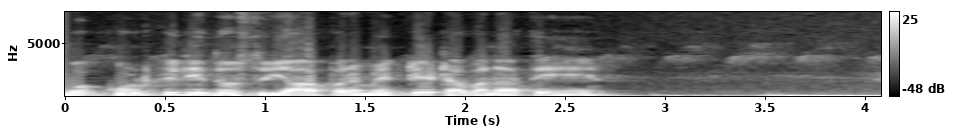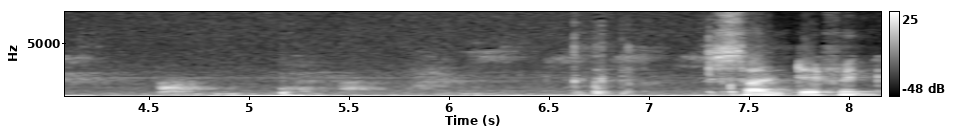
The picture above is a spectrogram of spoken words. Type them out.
बुक कोड के लिए दोस्तों यहाँ पर हम एक डेटा बनाते हैं। Scientific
